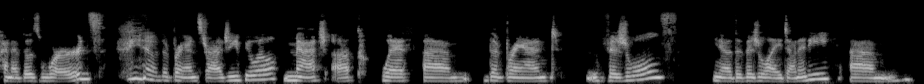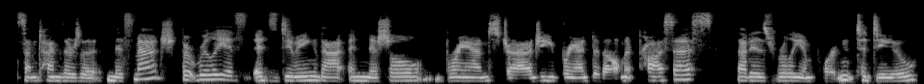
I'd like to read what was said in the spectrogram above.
kind of those words you know the brand strategy if you will match up with um, the brand visuals you know the visual identity. Um, sometimes there's a mismatch but really it's it's doing that initial brand strategy brand development process that is really important to do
